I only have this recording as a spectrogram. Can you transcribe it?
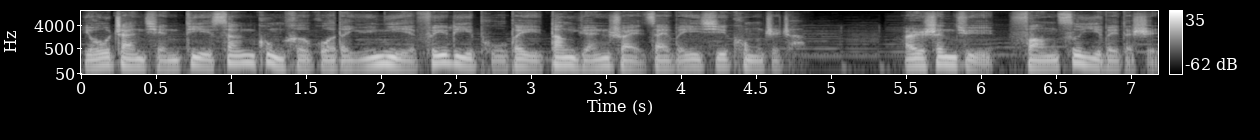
由战前第三共和国的余孽菲利普贝当元帅在维希控制着。而深具讽刺意味的是，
